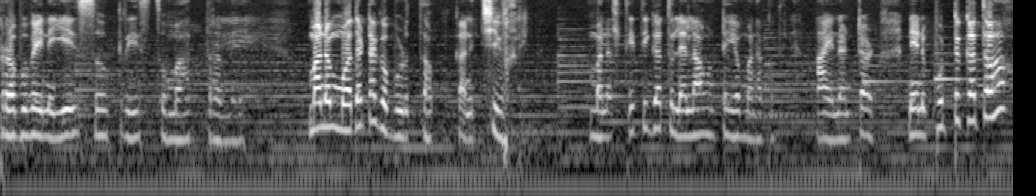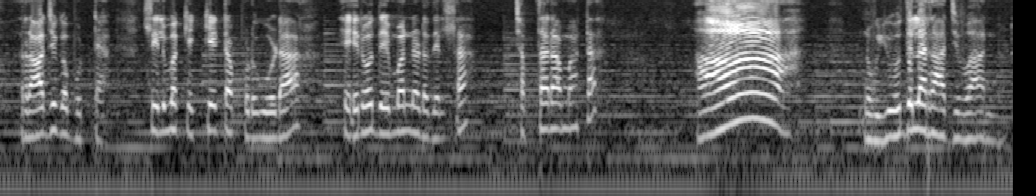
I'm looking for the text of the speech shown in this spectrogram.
ప్రభువైన యేసు క్రీస్తు మాత్రమే. మనం మొదటగా పుడతాం కానీ చివరి మన స్థితిగతులు ఎలా ఉంటాయో మనకు ఆయన అంటాడు నేను పుట్టుకతో రాజుగా పుట్టా. సిలువకి ఎక్కేటప్పుడు కూడా హేరోద్ ఏమన్నాడో తెలుసా? చెప్తారా మాట? "ఆ, నువ్వు యూదుల రాజువా అన్నాడు.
